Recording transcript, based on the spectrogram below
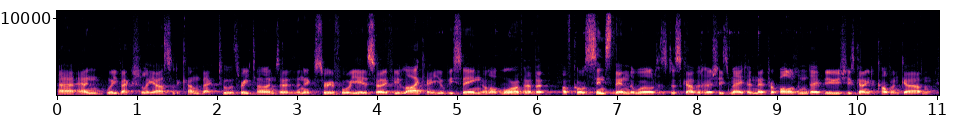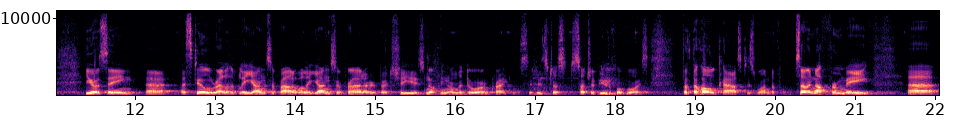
Uh, and we've actually asked her to come back two or three times over the next three or four years. So if you like her, you'll be seeing a lot more of her. But of course, since then, the world has discovered her. She's made her Metropolitan debut. She's going to Covent Garden. You are seeing uh, a still relatively young soprano, well, a young soprano, but she is knocking on the door of greatness. It is just such a beautiful voice. But the whole cast is wonderful. So enough from me. Uh,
